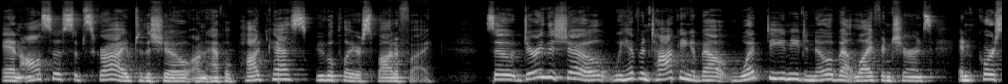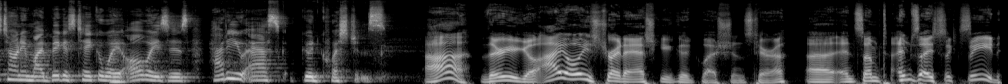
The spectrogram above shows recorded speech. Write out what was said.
and also subscribe to the show on Apple Podcasts, Google Play, or Spotify. So during the show, we have been talking about what do you need to know about life insurance? And of course, Tony, my biggest takeaway always is how do you ask good questions? Ah, there you go. I always try to ask you good questions, Tara, uh, and sometimes I succeed.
